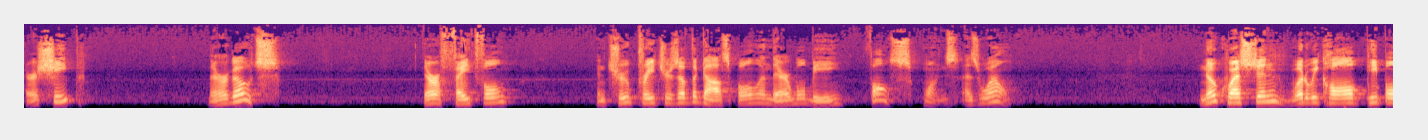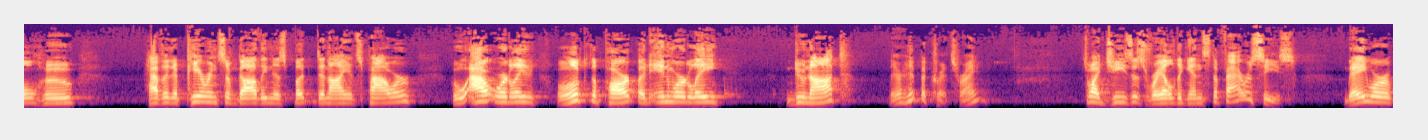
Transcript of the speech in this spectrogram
There are sheep, there are goats. There are faithful and true preachers of the gospel, and there will be false ones as well. No question, what do we call people who have an appearance of godliness but deny its power? Who outwardly look the part but inwardly do not? They're hypocrites, right? That's why Jesus railed against the Pharisees. They were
